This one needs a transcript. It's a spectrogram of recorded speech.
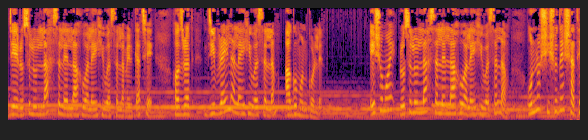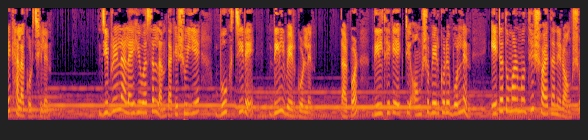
যে রসুলুল্লাহ সাল্লাহু আলাইহি ওয়াসাল্লামের কাছে হজরত জিব্রাইল আলাইহি ওয়াসাল্লাম আগমন করলেন। এ সময় রসুলুল্লাহ সাল্লাহু আলাইহি ওয়াসাল্লাম অন্য শিশুদের সাথে খেলা করছিলেন। জিব্রিল আলাইহি ওয়াসাল্লাম তাকে শুইয়ে বুক চিরে দিল বের করলেন। তারপর দিল থেকে একটি অংশ বের করে বললেন, এটা তোমার মধ্যে শয়তানের অংশ।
